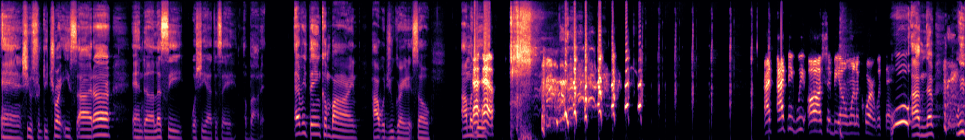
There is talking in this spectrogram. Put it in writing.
and she was from Detroit East Side. Uh, and uh, let's see what she had to say about it. Everything combined, how would you grade it? So I'm gonna do. F. I, I think we all should be on one accord with that. Woo, I've never. We've.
